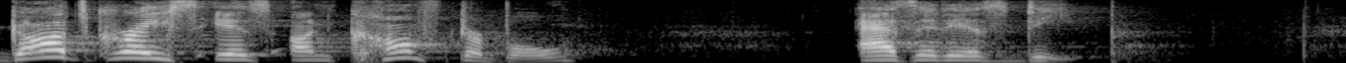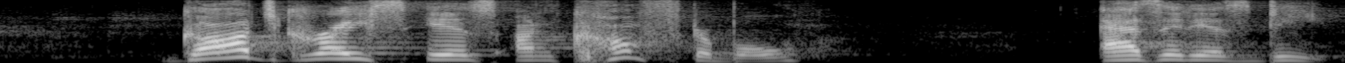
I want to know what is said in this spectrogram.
God's grace is uncomfortable as it is deep. God's grace is uncomfortable as it is deep.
